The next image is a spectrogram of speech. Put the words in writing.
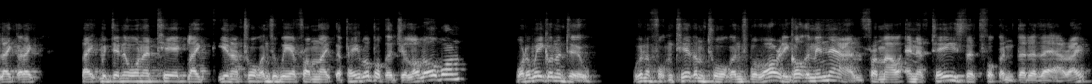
like like like we didn't want to take like you know tokens away from like the people, but the gelato one. What are we to do? We're to fucking take them tokens. We've already got them in there from our NFTs that fucking that are there, right?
